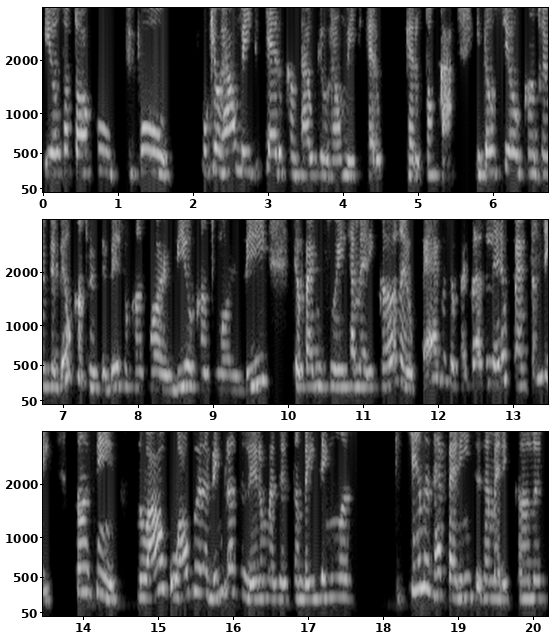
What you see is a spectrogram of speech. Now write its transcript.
e eu só toco, tipo, o que eu realmente quero cantar, o que eu realmente quero quero tocar. Então, se eu canto MPB, eu canto MPB, se eu canto R&B, eu canto R&B, se eu pego influência americana, eu pego, se eu pego brasileira, eu pego também. Então, assim, no álbum, o álbum é bem brasileiro, mas ele também tem umas pequenas referências americanas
